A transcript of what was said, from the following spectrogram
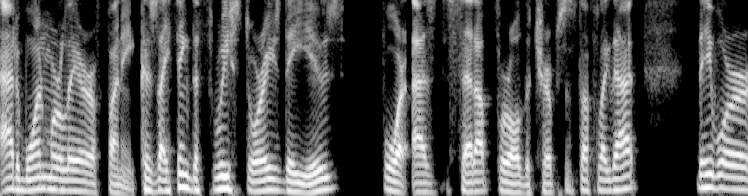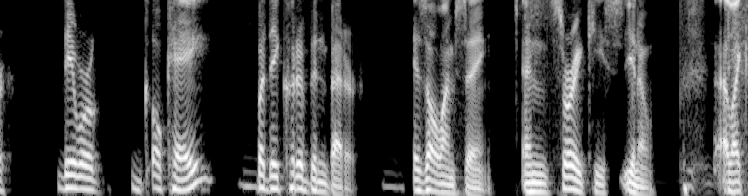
Add one more layer of funny. Because I think the three stories they used for as the setup for all the chirps and stuff like that, they were they were okay, but they could have been better. Is all I'm saying. And sorry, Keith, you know, like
